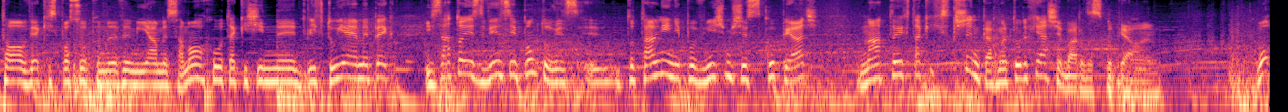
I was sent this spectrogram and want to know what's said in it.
to w jaki sposób my wymijamy samochód, jakiś inny, driftujemy, pyk i za to jest więcej punktów, więc y, totalnie nie powinniśmy się skupiać na tych takich skrzynkach, na których ja się bardzo skupiałem. Ło,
